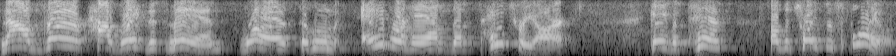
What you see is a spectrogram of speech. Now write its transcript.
Now observe how great this man was to whom Abraham, the patriarch, gave a tenth of the choicest spoils.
